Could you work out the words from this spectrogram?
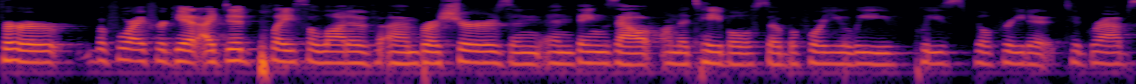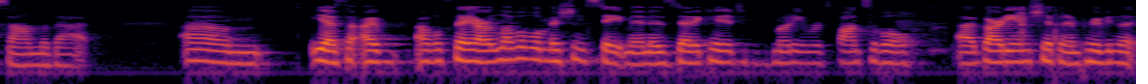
for before I forget, I did place a lot of um, brochures and, and things out on the table. So before you leave, please feel free to to grab some of that. Yes, I, I will say our Love-A-Bull mission statement is dedicated to promoting responsible uh, guardianship and improving the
